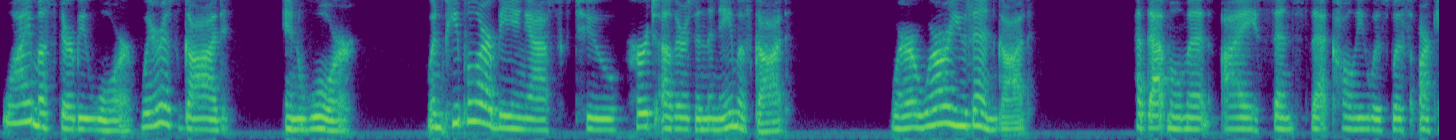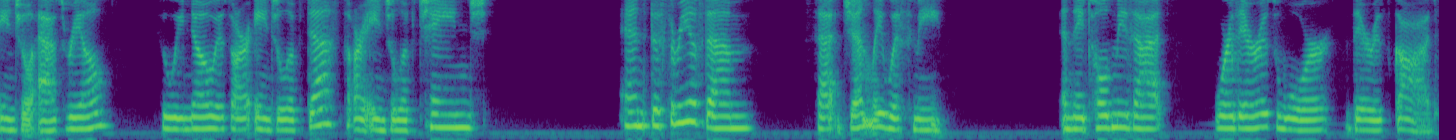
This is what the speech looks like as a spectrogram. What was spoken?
Why must there be war? Where is God in war? When people are being asked to hurt others in the name of God, where, where are you then, God? At that moment, I sensed that Kali was with Archangel Azrael, who we know is our angel of death, our angel of change. And the three of them sat gently with me and they told me that where there is war, there is God.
